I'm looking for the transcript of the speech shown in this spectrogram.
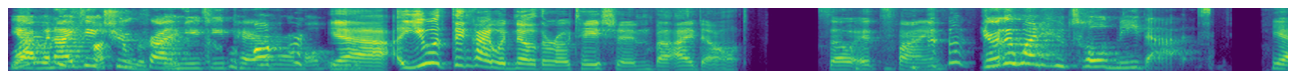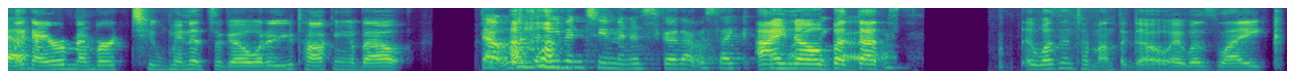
Yeah, Why when I do true crime, you do paranormal. Yeah, you would think I would know the rotation, but I don't. So it's fine. You're the one who told me that. Yeah. like I remember two minutes ago. What are you talking about? That wasn't even two minutes ago. That was like I know, but ago. that's it wasn't a month ago. It was like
